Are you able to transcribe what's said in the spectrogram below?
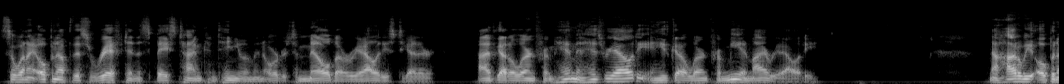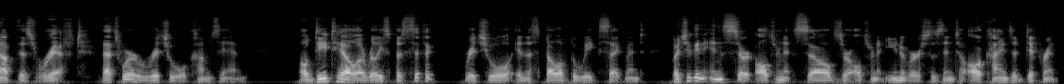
So when I open up this rift in the space-time continuum in order to meld our realities together, I've got to learn from him and his reality, and he's got to learn from me and my reality. Now, how do we open up this rift? That's where ritual comes in. I'll detail a really specific ritual in the Spell of the Week segment, but you can insert alternate selves or alternate universes into all kinds of different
